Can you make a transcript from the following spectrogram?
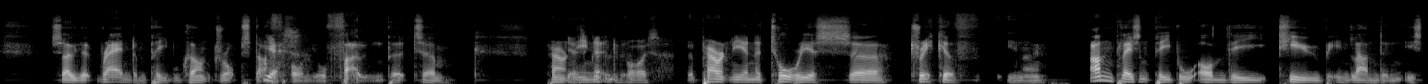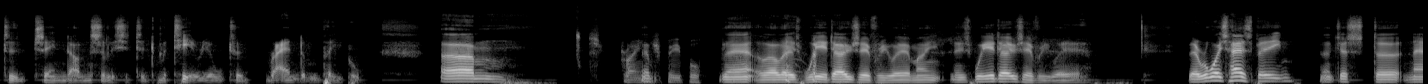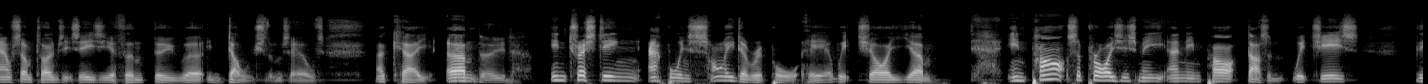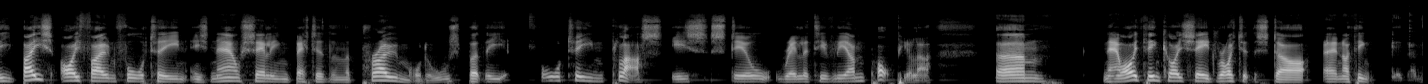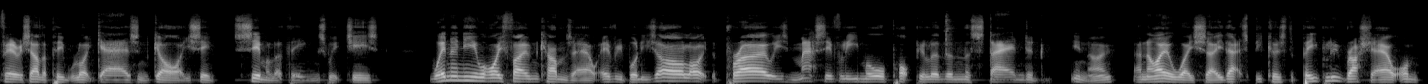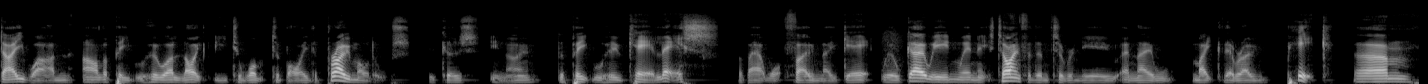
so that random people can't drop stuff Yes. on your phone. But um, apparently, Yes, good advice. apparently a notorious uh, trick of you know unpleasant people on the tube in London is to send unsolicited material to random people. Um, Strange people. yeah, well, there's weirdos everywhere, mate. There's weirdos everywhere. There always has been. Uh, Just uh, now, sometimes it's easier for them to uh, indulge themselves. Okay. Um, Indeed. Interesting AppleInsider report here, which I, um, in part surprises me and in part doesn't, which is the base iPhone 14 is now selling better than the Pro models, but the 14 Plus is still relatively unpopular. Um, now, I think I said right at the start, and I think various other people like Gaz and Guy said similar things, which is when a new iPhone comes out, everybody's oh, like the Pro is massively more popular than the standard, you know. And I always say that's because the people who rush out on day one are the people who are likely to want to buy the Pro models because you know the people who care less about what phone they get will go in when it's time for them to renew and they will make their own pick. Um,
